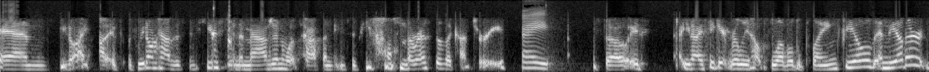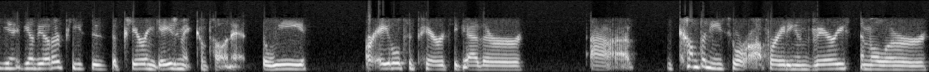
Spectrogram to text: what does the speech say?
And you know, I, if, if we don't have this in Houston, imagine what's happening to people in the rest of the country. Right. So it's you know, I think it really helps level the playing field. And the other, you know, the other piece is the peer engagement component. So we are able to pair together uh, companies who are operating in very similar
